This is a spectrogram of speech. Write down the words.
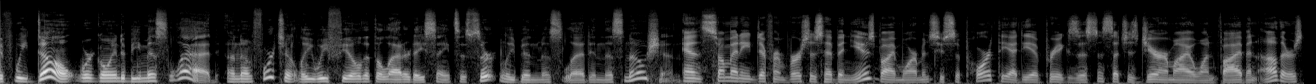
If we don't, we're going to be misled. And unfortunately, we feel that the Latter day Saints have certainly been misled in this notion. And so many different verses have been used by Mormons to support the idea of preexistence, such as Jeremiah 1 5 and others.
